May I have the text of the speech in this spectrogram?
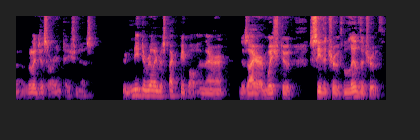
uh, religious orientation is. You need to really respect people and their desire and wish to see the truth, live the truth.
